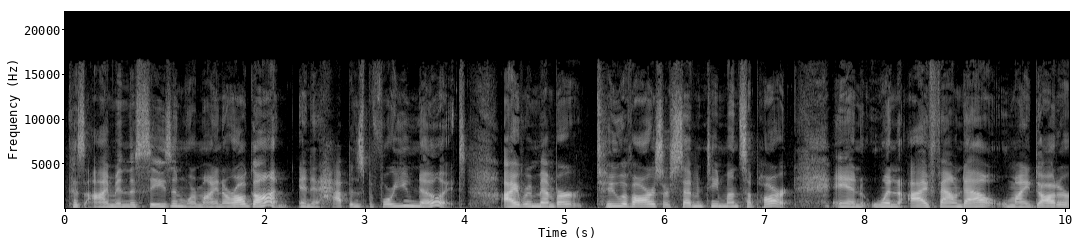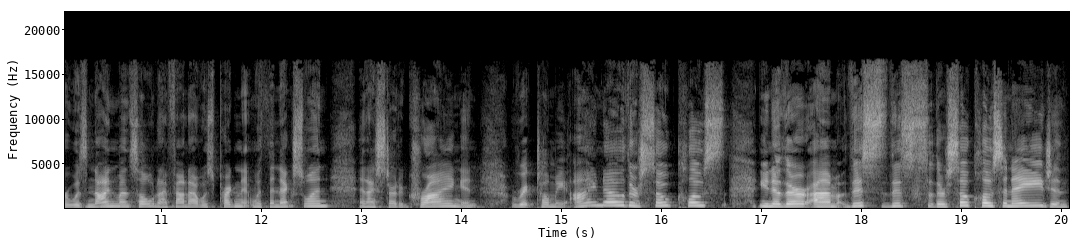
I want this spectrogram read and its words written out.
because I'm in the season where mine are all gone and it happens before you know it. I remember two of ours are 17 months apart. And when I found out my daughter was nine months old and I found I was pregnant with the next one, and I started crying, and Rick told me, I know they're so close, you know, they're um this this they're so close in age, and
